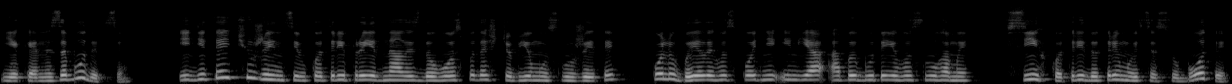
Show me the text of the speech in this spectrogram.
яке не забудеться. І дітей чужинців, котрі приєднались до Господа, щоб йому служити, полюбили Господнє ім'я, аби бути його слугами, всіх, котрі дотримуються суботи,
